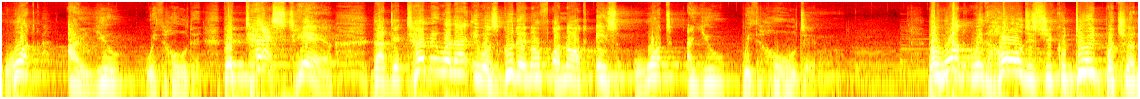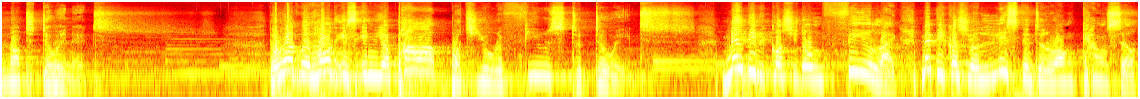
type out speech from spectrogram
What are you withholding. The test here that determine whether it was good enough or not is what are you withholding? The what withhold is you could do it, but you're not doing it. The word withhold is in your power, but you refuse to do it. Maybe because you don't feel like, maybe because you're listening to the wrong counsel,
